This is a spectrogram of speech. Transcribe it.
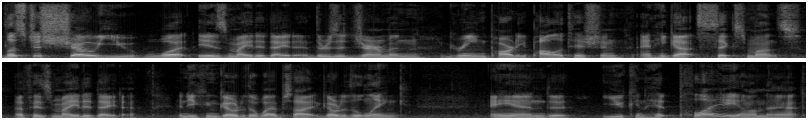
Let's just show you what is metadata. There's a German Green Party politician, and he got six months of his metadata. And you can go to the website, go to the link, and you can hit play on that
